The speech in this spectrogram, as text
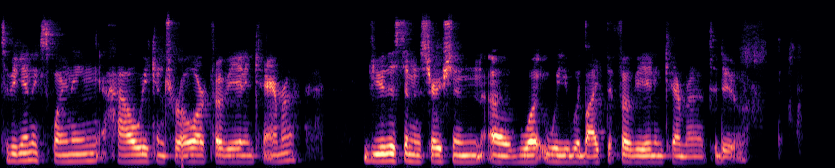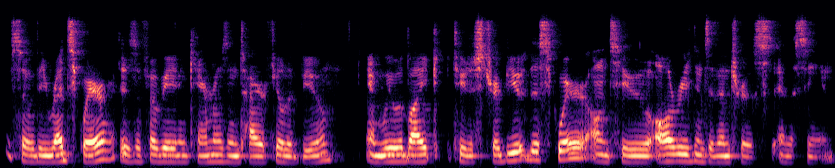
To begin explaining how we control our foveating camera, view this demonstration of what we would like the foveating camera to do. So the red square is the foveating camera's entire field of view, and we would like to distribute this square onto all regions of interest in the scene.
